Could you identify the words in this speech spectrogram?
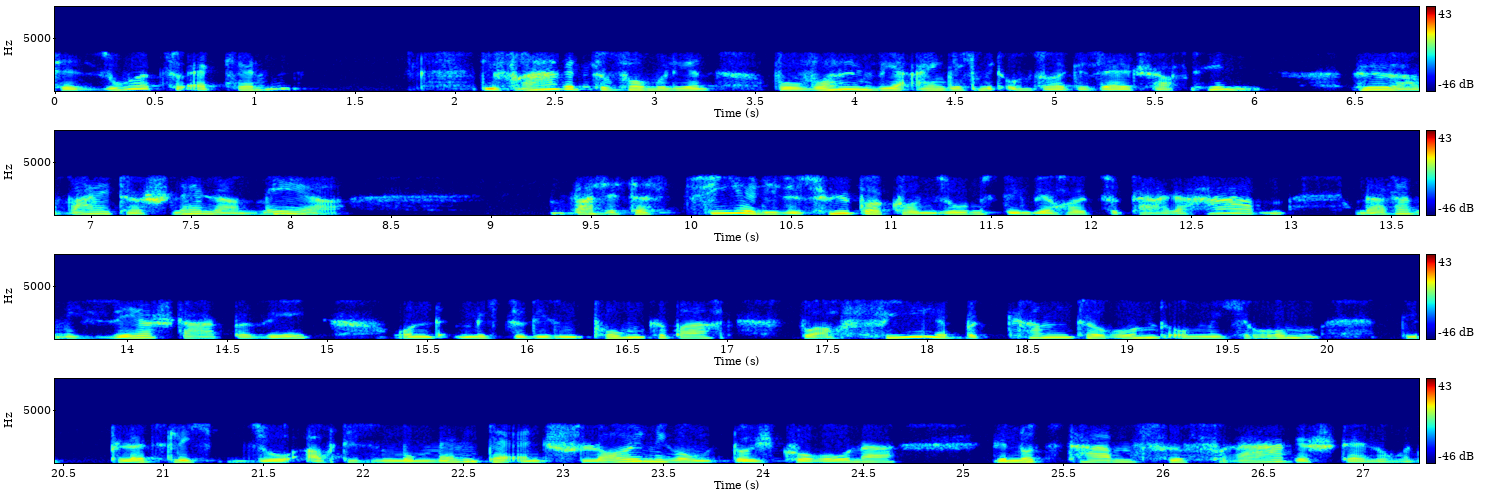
Zäsur zu erkennen, die Frage zu formulieren, wo wollen wir eigentlich mit unserer Gesellschaft hin? Höher, weiter, schneller, mehr. Was ist das Ziel dieses Hyperkonsums, den wir heutzutage haben? Und das hat mich sehr stark bewegt und mich zu diesem Punkt gebracht, wo auch viele Bekannte rund um mich herum, die plötzlich so auch diesen Moment der Entschleunigung durch Corona genutzt haben für Fragestellungen.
